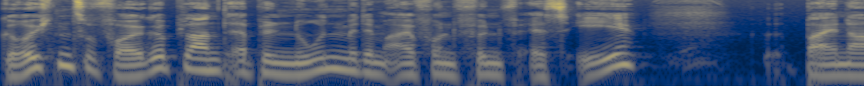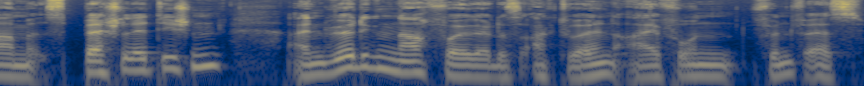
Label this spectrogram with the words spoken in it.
Gerüchten zufolge plant Apple nun mit dem iPhone 5 SE Beiname Special Edition, einen würdigen Nachfolger des aktuellen iPhone 5S.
